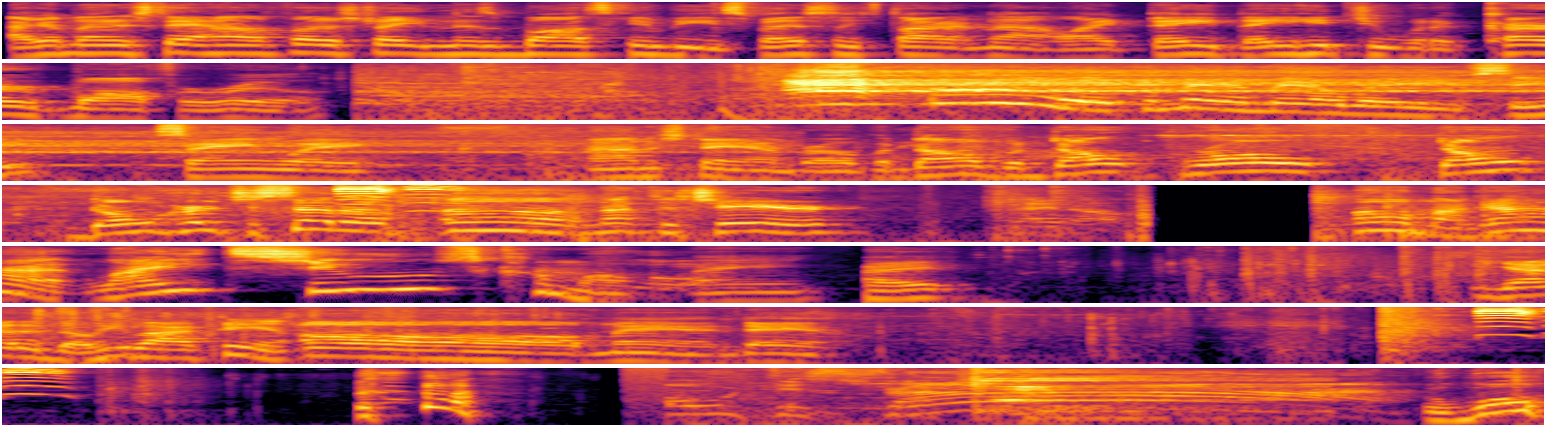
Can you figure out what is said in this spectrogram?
I can understand how frustrating this boss can be, especially starting out. Like they they hit you with a curveball for real. Ooh, command man wave, see? Same way. I understand, bro. But don't but don't throw don't don't hurt your setup. Uh, not the chair. Oh my god, lights, shoes? Come on, man. All right. He got it though. He locked in. Oh man, damn. Oh destroy. Whoa,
